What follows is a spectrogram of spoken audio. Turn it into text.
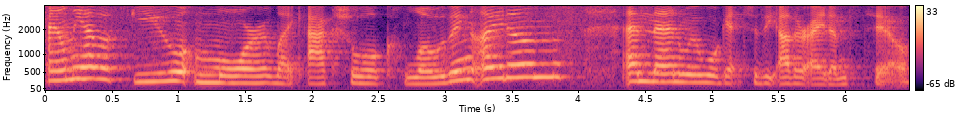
I only have a few more like actual clothing items and then we will get to the other items too.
